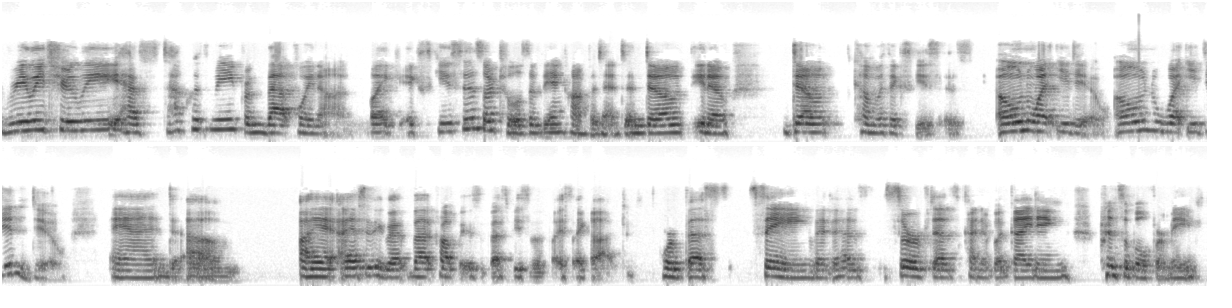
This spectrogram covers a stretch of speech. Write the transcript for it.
really truly has stuck with me from that point on. Like excuses are tools of the incompetent and don't, you know, don't come with excuses. Own what you do, own what you didn't do. And um, I, I to think that that probably is the best piece of advice I got, or best saying that has served as kind of a guiding principle for me.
